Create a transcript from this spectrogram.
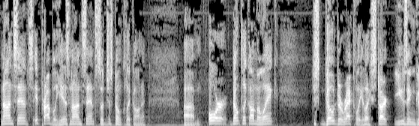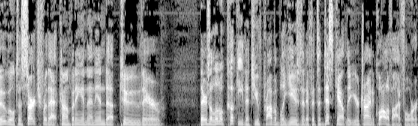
nonsense, it probably is nonsense. So just don't click on it. Um, or don't click on the link. Just go directly. Like start using Google to search for that company and then end up to their. There's a little cookie that you've probably used that if it's a discount that you're trying to qualify for,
